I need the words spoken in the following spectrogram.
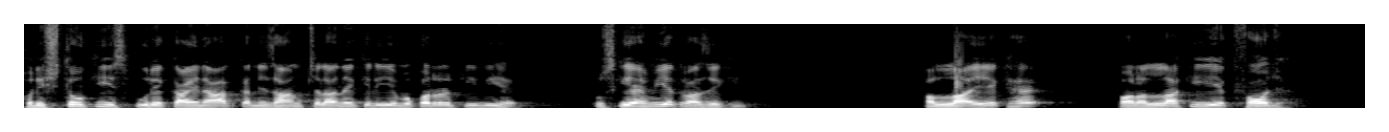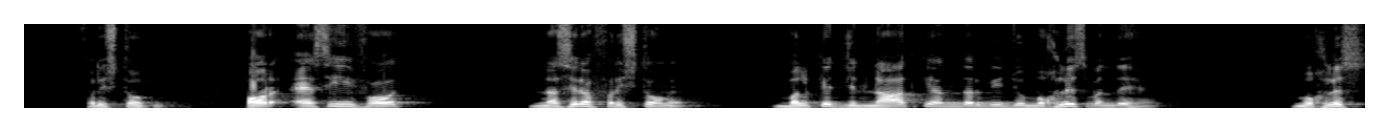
فرشتوں کی اس پورے کائنات کا نظام چلانے کے لیے مقرر کی ہوئی ہے۔ اس کی اہمیت واضح کی۔ اللہ ایک ہے اور اللہ کی ایک فوج ہے، فرشتوں کی۔ اور ایسی ہی فوج نہ صرف فرشتوں میں، بلکہ جنات کے اندر بھی جو مخلص بندے ہیں، مخلص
